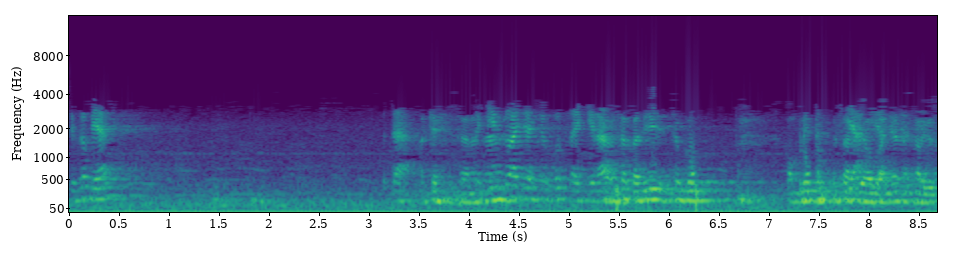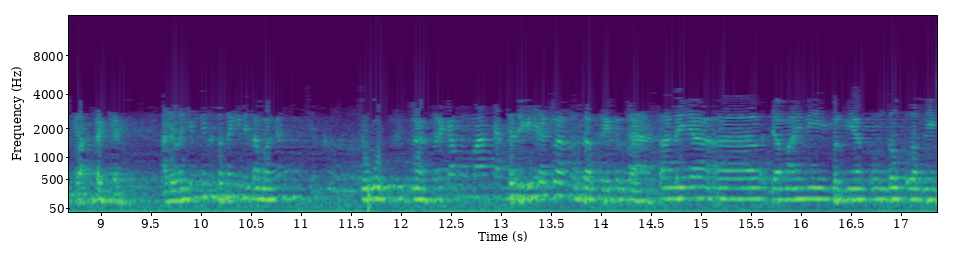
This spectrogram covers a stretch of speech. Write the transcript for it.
Cukup ya? Sudah Oke, saya begitu aja cukup saya kira. tadi cukup komplit Ustaz Iya, jawabannya iya, dan sekaligus praktek ya. Ada lagi mungkin Ustaz yang ingin ditambahkan? Cukup. Nah, mereka mau makan sedikit ya. iklan Ustaz sedikit iklan. Nah. Seandainya eh, jamaah ini berniat untuk lebih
